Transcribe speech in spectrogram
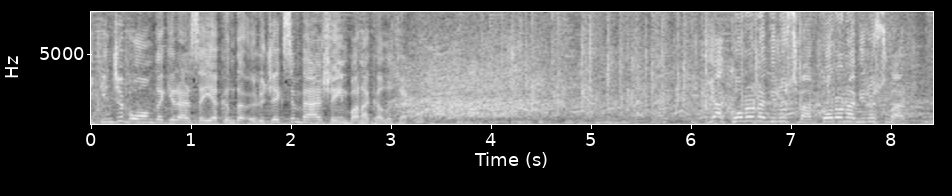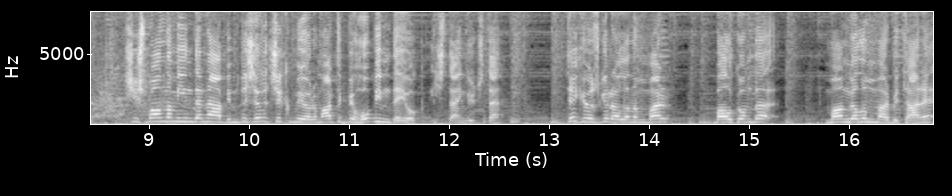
ikinci boğumda girerse yakında öleceksin ve her şeyin bana kalacak. Ya koronavirüs var, koronavirüs var. Şişmanlamayayım da ne yapayım? Dışarı çıkmıyorum. Artık bir hobim de yok işten güçten. Tek özgür alanım var. Balkonda mangalım var bir tane.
